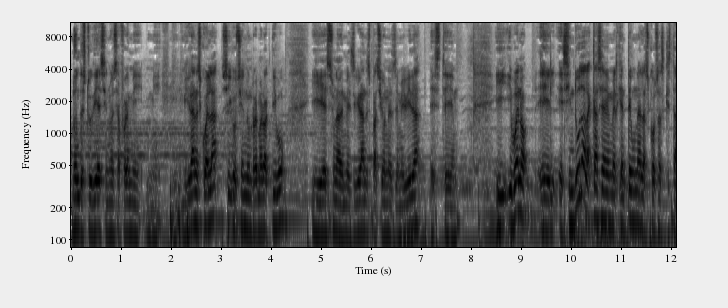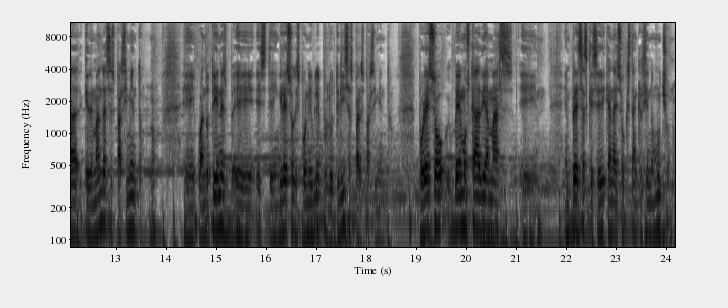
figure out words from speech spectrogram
donde estudié, sino esa fue mi, mi, gran escuela. Sigo siendo un remero activo y es una de mis grandes pasiones de mi vida. Este, y, bueno, eh, sin duda la clase emergente, una de las cosas que, está, que demanda es esparcimiento. Eh, cuando tienes eh, este ingreso disponible, pues lo utilizas para esparcimiento. Por eso vemos cada día más empresas que se dedican a eso que están creciendo mucho. ¿no?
